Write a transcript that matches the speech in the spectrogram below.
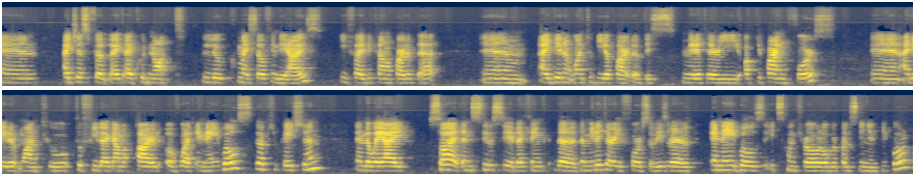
And I just felt like I could not look myself in the eyes if I become a part of that. Um, I didn't want to be a part of this military occupying force. And I didn't want to, to feel like I'm a part of what enables the occupation. And the way I saw it and still see it, I think the, the military force of Israel enables its control over Palestinian people.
